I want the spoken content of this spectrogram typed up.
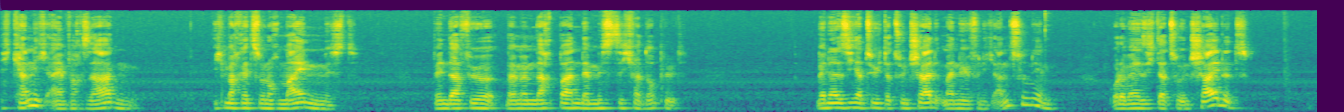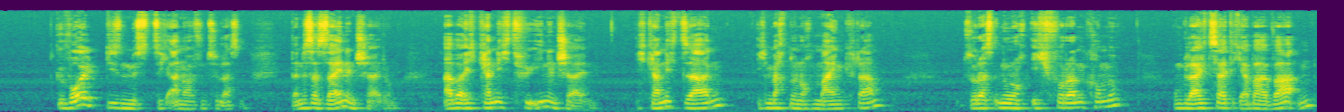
Ich kann nicht einfach sagen, ich mache jetzt nur noch meinen Mist, wenn dafür bei meinem Nachbarn der Mist sich verdoppelt. Wenn er sich natürlich dazu entscheidet, meine Hilfe nicht anzunehmen, oder wenn er sich dazu entscheidet, gewollt diesen Mist sich anhäufen zu lassen, dann ist das seine Entscheidung. Aber ich kann nicht für ihn entscheiden. Ich kann nicht sagen, ich mache nur noch meinen Kram, sodass nur noch ich vorankomme und gleichzeitig aber erwarten,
